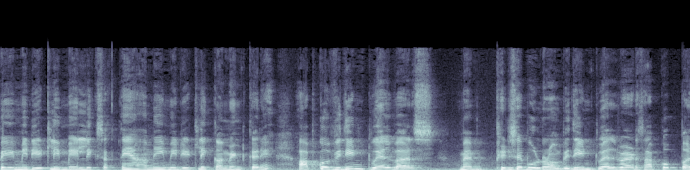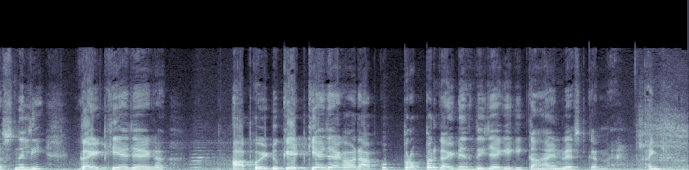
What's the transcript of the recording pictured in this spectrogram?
पे इमीडिएटली मेल लिख सकते हैं, हमें इमीडिएटली कमेंट करें। आपको विद इन ट्वेल्व आवर्स मैं फिर से बोल रहा हूँ विद इन ट्वेल्व आवर्स आपको पर्सनली गाइड किया जाएगा, आपको एडुकेट किया जाएगा और आपको प्रॉपर गाइडेंस दी जाएगी कि कहाँ इन्वेस्ट करना है। थैंक यू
